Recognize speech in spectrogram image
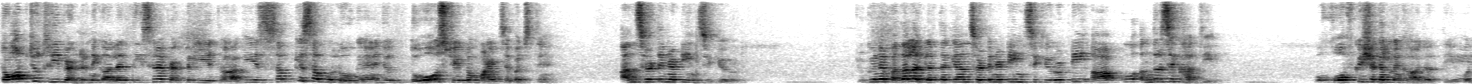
ٹاپ جو تھری فیکٹر نکالے، تیسرا فیکٹر یہ تھا کہ یہ سب کے سب وہ لوگ ہیں جو دو سٹیٹ آف مائنڈ سے بچتے ہیں انسرٹینٹی انسیکیورٹی کیونکہ انہیں پتہ لگ جاتا ہے کہ انسرٹینٹی انسیکیورٹی آپ کو اندر سے کھاتی ہے۔ وہ خوف کی شکل میں کھا جاتی ہے اور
